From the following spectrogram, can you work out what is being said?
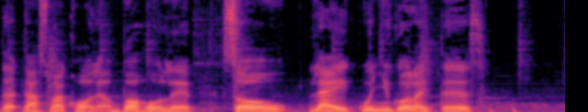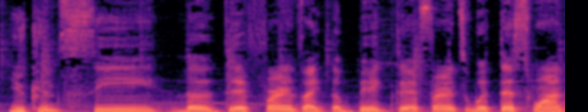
That, that's what I call it, a butthole lip. So like when you go like this, you can see the difference, like the big difference. With this one,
